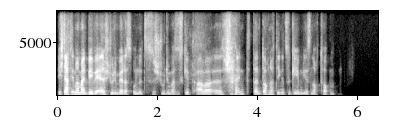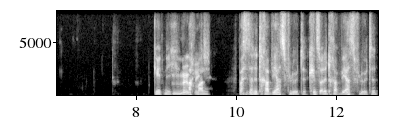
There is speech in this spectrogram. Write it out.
Ich dachte immer, mein BWL-Studium wäre das unnützeste Studium, was es gibt, aber es scheint dann doch noch Dinge zu geben, die es noch toppen. Geht nicht. Ach Mann. Möglich. Was ist eine Traversflöte? Kennst du eine Traversflöte?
